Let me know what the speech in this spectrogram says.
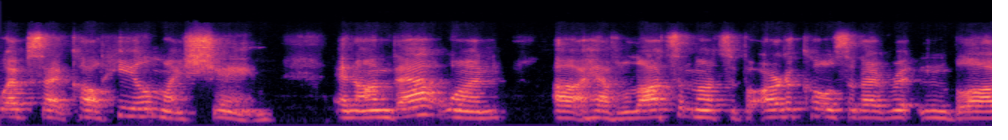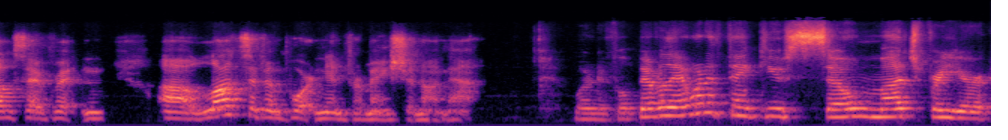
website called Heal My Shame. And on that one, uh, I have lots and lots of articles that I've written, blogs I've written, uh, lots of important information on that. Wonderful. Beverly, I want to thank you so much for your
